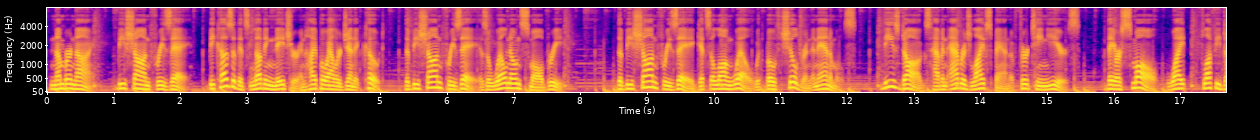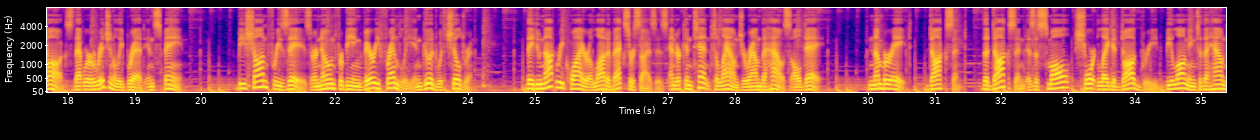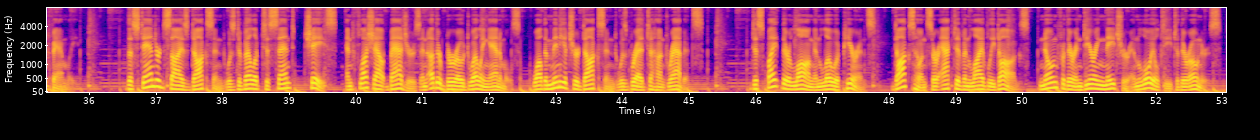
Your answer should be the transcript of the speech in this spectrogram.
Number 9. Bichon Frise. Because of its loving nature and hypoallergenic coat, the Bichon Frise is a well-known small breed. The Bichon Frise gets along well with both children and animals. These dogs have an average lifespan of 13 years. They are small, white, fluffy dogs that were originally bred in Spain. Bichon Frises are known for being very friendly and good with children. They do not require a lot of exercises and are content to lounge around the house all day. Number 8. Dachshund. The Dachshund is a small, short-legged dog breed belonging to the hound family. The standard-sized dachshund was developed to scent, chase, and flush out badgers and other burrow-dwelling animals, while the miniature dachshund was bred to hunt rabbits. Despite their long and low appearance, Dachshunds are active and lively dogs, known for their endearing nature and loyalty to their owners.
